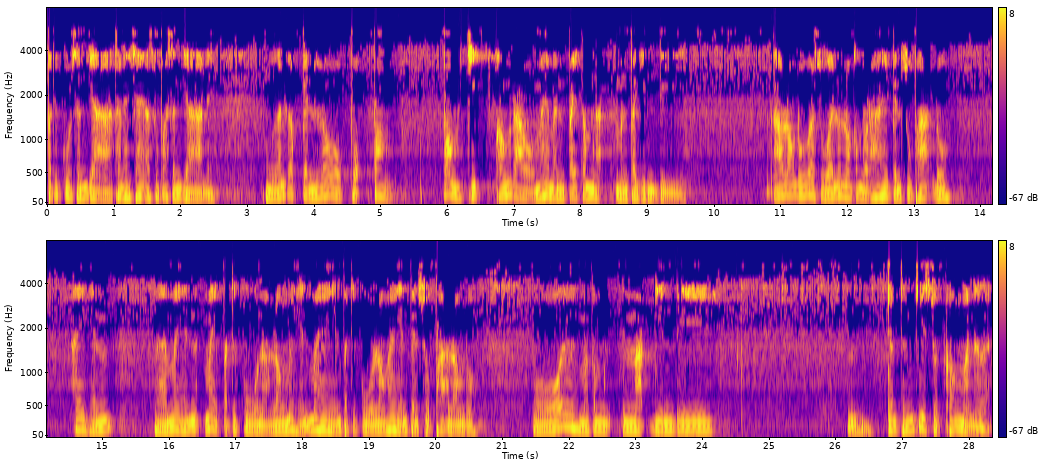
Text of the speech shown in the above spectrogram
ปฏิกูลสัญญา ท่านให้ใช้อสุภสัญญาเลยเหมือนกับเป็นโล่ปกป้อง ป้องจิตของเราไม่ให้มันไปกำหนัดมันไปยินดี เอาลองดูว่าสวยแล้วลองกำหนดให้เป็นสุภาดู ให้เห็น ไม่เห็นไม่ปฏิกูลนะลองไม่เห็นไม่ให้เห็นปฏิกูลลองให้เห็นเป็นสุภาลองดู โอ้ยมันกำหนัดยินดีจนถึงที่สุดของมันนั่นแหละ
